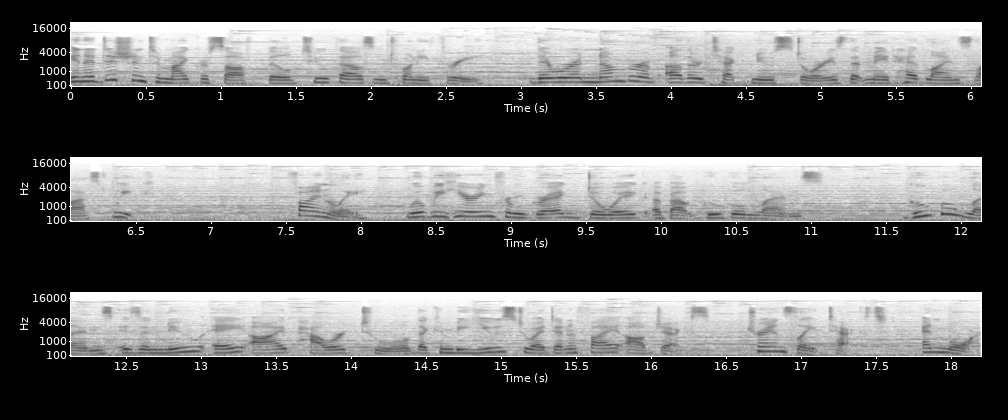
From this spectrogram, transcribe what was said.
In addition to Microsoft Build 2023, there were a number of other tech news stories that made headlines last week. Finally, we'll be hearing from Greg Doig about Google Lens. Google Lens is a new AI powered tool that can be used to identify objects, translate text, and more.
